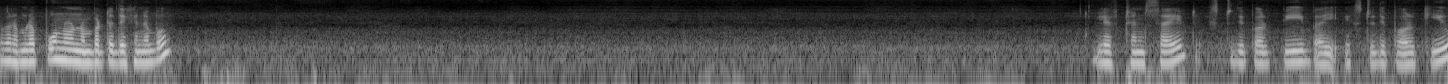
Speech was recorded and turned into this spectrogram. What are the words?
এবার আমরা পনেরো নম্বরটা দেখে নেব। Left hand side X to the power P by X to the power Q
